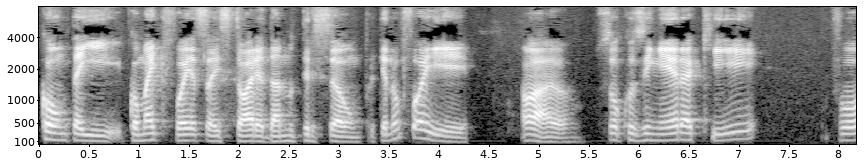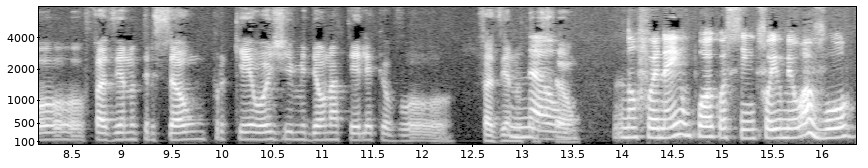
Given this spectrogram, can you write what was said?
conta aí como é que foi essa história da nutrição, porque não foi, ó, sou cozinheira aqui, vou fazer nutrição porque hoje me deu na telha que eu vou fazer nutrição. Não, não foi nem um pouco assim, foi o meu avô,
